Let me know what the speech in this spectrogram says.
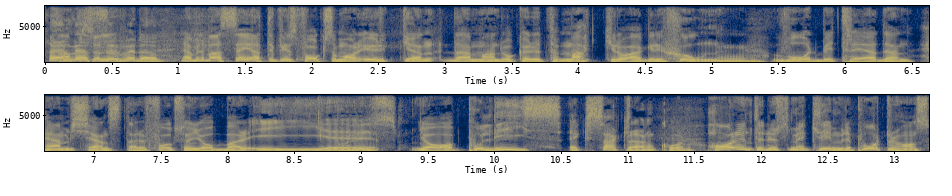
jag är ledsen för den. Jag vill bara säga att det finns folk som har yrken där man råkar ut för makroaggression. Mm. Vårdbiträden, hemtjänstare, folk som jobbar i... eh, Polis. Ja, polis. Exakt. Brandkåren. Har inte du som är krimreporter Hans,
